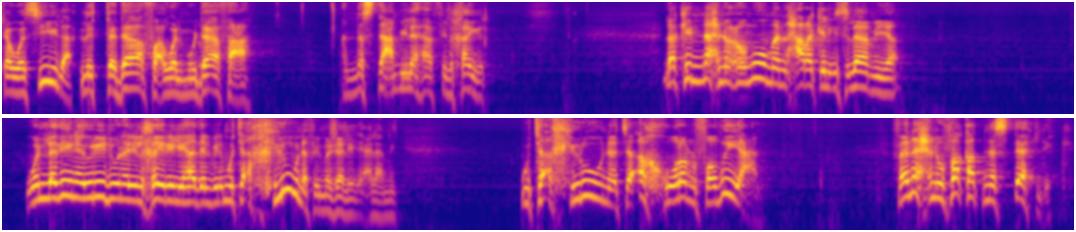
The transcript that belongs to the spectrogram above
كوسيلة للتدافع والمدافعة أن نستعملها في الخير لكن نحن عموما الحركة الإسلامية والذين يريدون للخير لهذا البلاد متأخرون في المجال الإعلامي. متأخرون تاخرا فظيعا. فنحن فقط نستهلك.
